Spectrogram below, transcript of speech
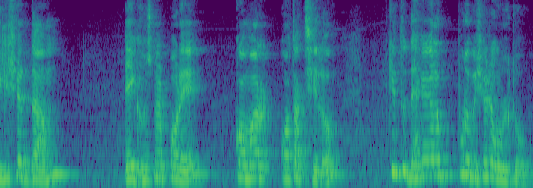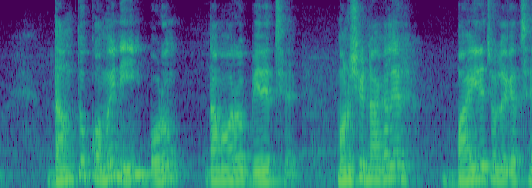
ইলিশের দাম এই ঘোষণার পরে কমার কথা ছিল, কিন্তু দেখা গেল পুরো বিষয়টা উল্টো। দাম তো কমেনি, বরং দাম আরও বেড়েছে। মানুষের নাগালের বাইরে চলে গেছে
